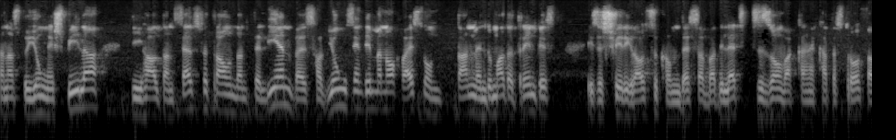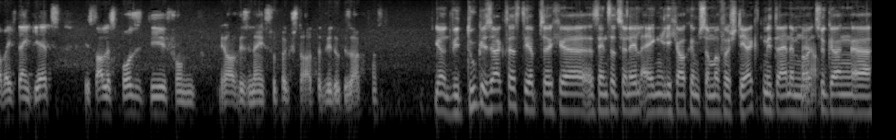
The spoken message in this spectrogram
dann hast du junge Spieler, die halt dann Selbstvertrauen dann verlieren, weil es halt jung sind immer noch, weißt du, und dann, wenn du mal da drin bist, ist es schwierig rauszukommen. Deshalb war die letzte Saison war keine Katastrophe. Aber ich denke, jetzt ist alles positiv und ja, wir sind eigentlich super gestartet, wie du gesagt hast. Ja, und wie du gesagt hast, ihr habt euch äh, sensationell eigentlich auch im Sommer verstärkt mit einem Neuzugang. Äh,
